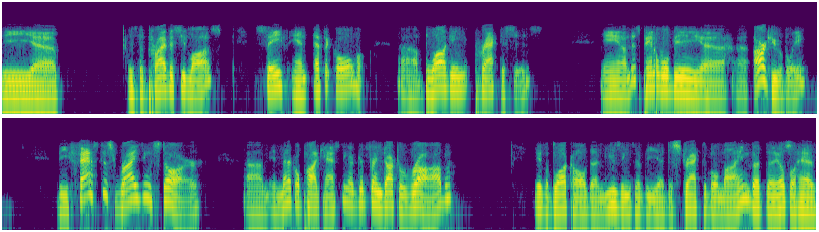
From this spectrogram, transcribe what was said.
the is the privacy laws, safe and ethical uh, blogging practices. And on this panel will be uh, uh, arguably the fastest rising star um, in medical podcasting, our good friend Dr. Rob. He has a blog called uh, Musings of the uh, Distractible Mind, but he also has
